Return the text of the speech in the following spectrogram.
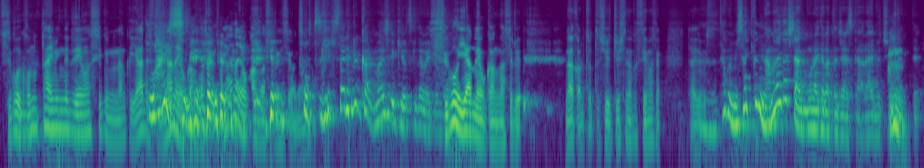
すごいこのタイミングで電話してくるのなんか嫌です、怖いっ嫌な予すね感がする。嫌な予感がするんですよね。突撃されるから、マジで気をつけた方がいいと思う。すごい嫌な予感がする。だからちょっと集中しなくてすいません。大丈夫です。多分美咲くんに名前出してもらいたかったんじゃないですか、ライブ中にって。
